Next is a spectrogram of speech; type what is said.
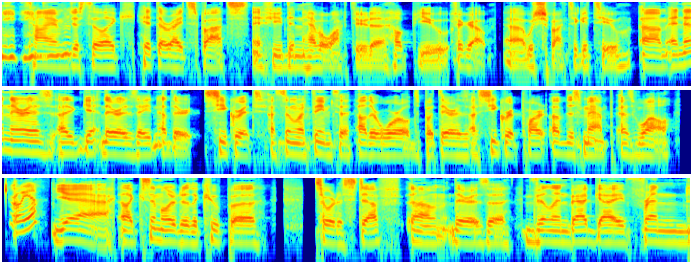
time just to like hit the right spots if you didn't have a walkthrough to help you figure out uh, which spot to get to. Um, and then there is again there is another secret, a similar theme to other worlds, but there is a secret part of this map as well. Oh yeah. Yeah, like similar to the Koopa sort of stuff. Um, there is a villain, bad guy, friend,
